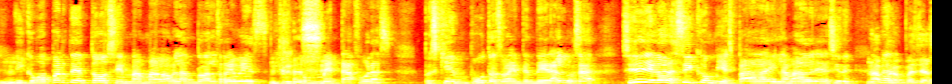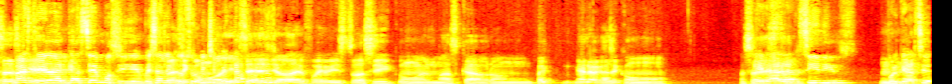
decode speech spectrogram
Y como aparte de todo se mamaba hablando al revés y con Sí. metáforas, pues quién putas va a entender algo. O sea, si yo llegara así con mi espada y la madre así de... No, pero pues ya sabes Maestro, que- Yoda, ¿qué hacemos? Y me sale Pero con así su como dices, Yoda fue visto así como el más cabrón. Fue, era casi como. O sea, era este- Darth Sidious. Porque sí.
